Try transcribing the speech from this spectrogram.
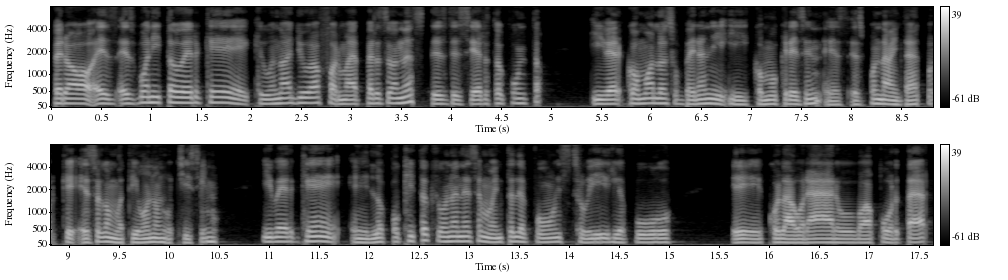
pero es, es bonito ver que, que uno ayuda a formar personas desde cierto punto y ver cómo lo superan y, y cómo crecen es, es fundamental porque eso lo motiva uno muchísimo. Y ver que eh, lo poquito que uno en ese momento le pudo instruir, le pudo eh, colaborar o aportar,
